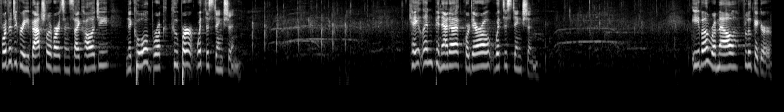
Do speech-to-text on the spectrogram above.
For the degree Bachelor of Arts in Psychology, Nicole Brooke Cooper with distinction. Caitlin Pineda Cordero with distinction. Eva Ramel Flukiger.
